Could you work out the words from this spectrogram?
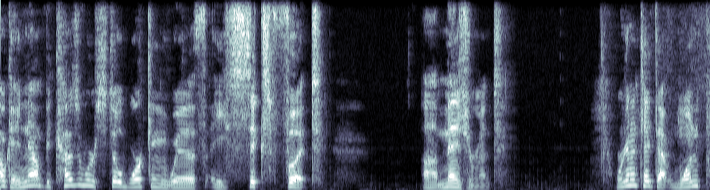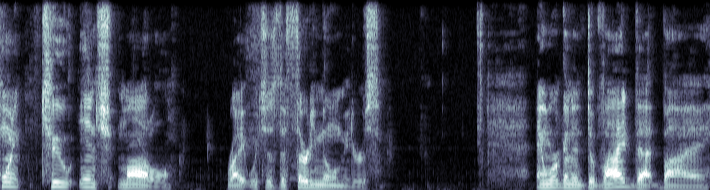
Okay, now because we're still working with a six foot uh, measurement, we're going to take that 1.2 inch model right, which is the 30 millimeters. And we're going to divide that by,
